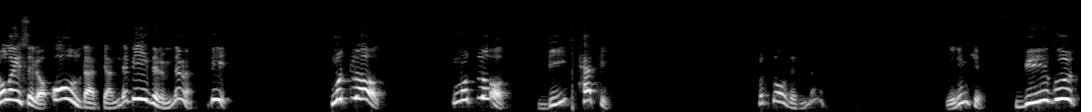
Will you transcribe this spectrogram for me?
Dolayısıyla ol derken de be derim değil mi? Be. Mutlu ol. Mutlu ol. Be happy. Mutlu ol dedim değil mi? Dedim ki be good.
